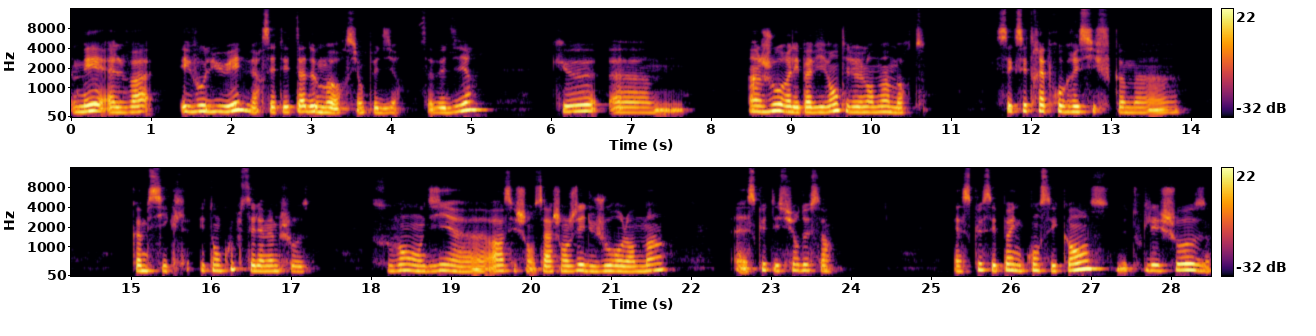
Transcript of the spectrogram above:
Mais elle va évoluer vers cet état de mort, si on peut dire. Ça veut dire que euh, un jour elle n'est pas vivante et le lendemain morte. C'est que c'est très progressif comme, euh, comme cycle. Et ton couple, c'est la même chose. Souvent on dit euh, Ah, ça a changé du jour au lendemain. Est-ce que tu es sûr de ça? Est-ce que c'est pas une conséquence de toutes les choses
